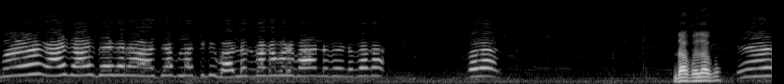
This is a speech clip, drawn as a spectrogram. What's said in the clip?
मग आज आज नाही? करा चपला किती भरलंच बघा बरं भांडण बिंड बघा. बघा. दाखव दाखव. हे.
